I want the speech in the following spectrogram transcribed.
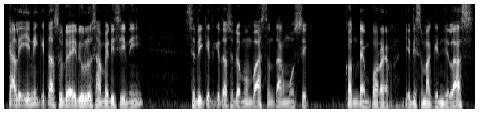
kali ini kita sudahi dulu sampai di sini. Sedikit kita sudah membahas tentang musik kontemporer. Jadi semakin jelas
